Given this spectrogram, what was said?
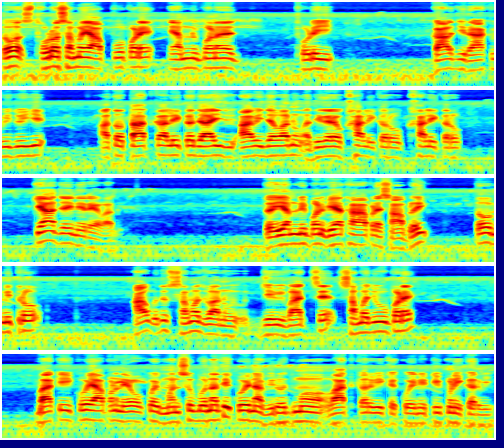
તો થોડો સમય આપવો પડે, એમની પણ થોડી કાળજી રાખવી જોઈએ. આ તો તાત્કાલિક જ આવી આવી જવાનું, અધિકારીઓ ખાલી કરો ખાલી કરો, ક્યાં જઈને રહેવાનું? તો એમની પણ વ્યથા આપણે સાંભળી. તો મિત્રો, આવું બધું સમજવાનું જેવી વાત છે, સમજવું પડે. બાકી કોઈ આપણને એવો કોઈ મનસૂબો નથી, કોઈના વિરોધમાં વાત કરવી કે કોઈની ટિપ્પણી કરવી.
